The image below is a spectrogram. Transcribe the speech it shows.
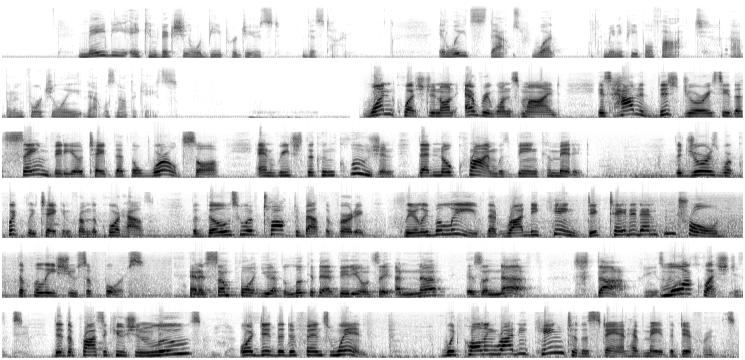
Maybe a conviction would be produced this time. At least that's what many people thought, uh, but unfortunately, that was not the case. One question on everyone's mind is how did this jury see the same videotape that the world saw and reach the conclusion that no crime was being committed? The jurors were quickly taken from the courthouse, but those who have talked about the verdict clearly believe that Rodney King dictated and controlled the police use of force. And at some point, you have to look at that video and say, enough is enough. Stop. More questions. Did the prosecution lose or did the defense win? Would calling Rodney King to the stand have made the difference?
